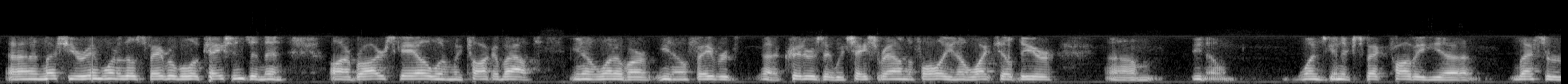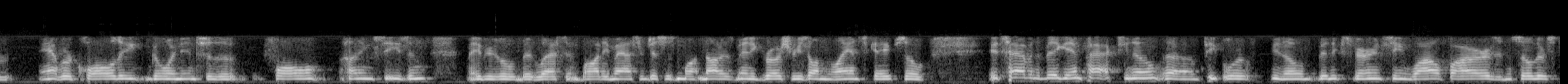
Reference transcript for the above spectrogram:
uh, unless you're in one of those favorable locations. And then on a broader scale, when we talk about, you know, one of our, you know, favorite uh, critters that we chase around in the fall, you know, white-tailed deer, um, you know, one's going to expect probably uh, lesser antler quality going into the fall hunting season, maybe a little bit less in body mass, or just as not as many groceries on the landscape. So it's having a big impact. You know, uh, people have you know been experiencing wildfires, and so there's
